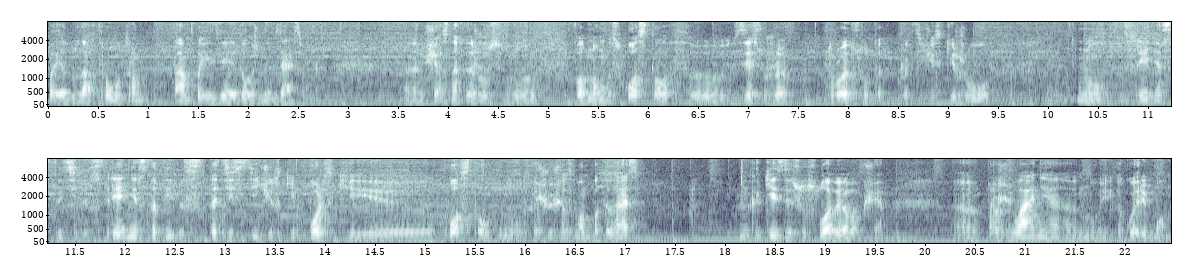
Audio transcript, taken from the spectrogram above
Поеду завтра утром, там по идее должны взять меня. Э, сейчас нахожусь в, в одном из хостелов, э, здесь уже трое суток практически живу ну, среднестатистический польский э, хостел. Ну, вот хочу сейчас вам показать, какие здесь условия вообще э, проживания, ну и какой ремонт.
